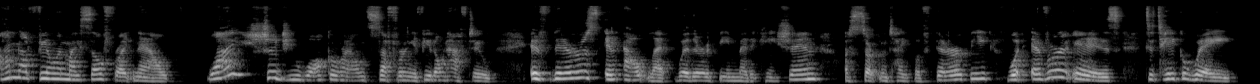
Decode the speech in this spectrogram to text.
I'm not feeling myself right now. Why should you walk around suffering if you don't have to? If there's an outlet, whether it be medication, a certain type of therapy, whatever it is to take away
